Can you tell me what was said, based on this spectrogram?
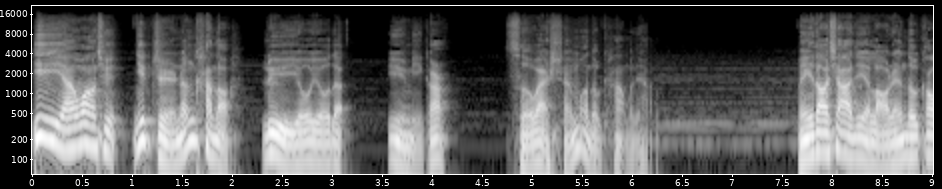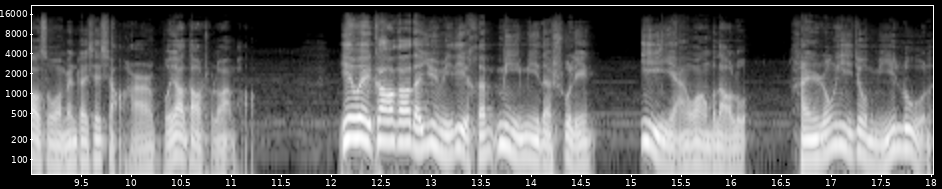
一眼望去，你只能看到绿油油的玉米杆此外什么都看不见了。每到夏季，老人都告诉我们这些小孩不要到处乱跑，因为高高的玉米地和密密的树林，一眼望不到路，很容易就迷路了。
